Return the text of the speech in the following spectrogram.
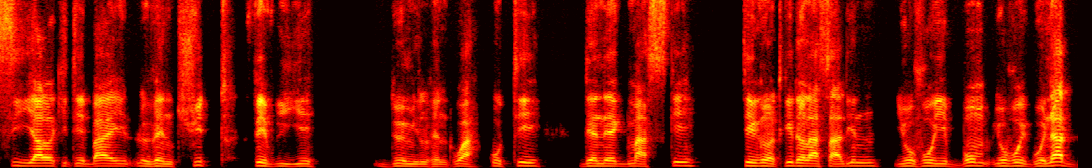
si yal ki te bay le 28 fevriye 2023, kote deneg maske te rentre dan la saline, yo voye bom, yo voye gwenad,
